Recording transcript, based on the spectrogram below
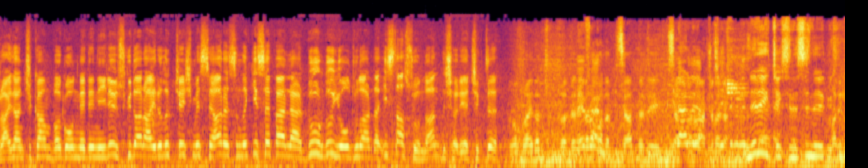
Raydan çıkan vagon nedeniyle Üsküdar ayrılık çeşmesi arasındaki seferler durdu. Yolcular da istasyondan dışarıya çıktı. Yok raydan çıktı ama da bir saat dedi. Bir saat sonra açılacak. Nereye gideceksiniz? Siz nereye gidiyorsunuz?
